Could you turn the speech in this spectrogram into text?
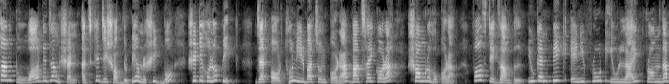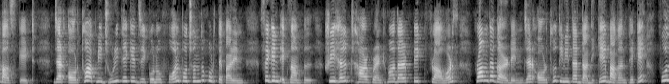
ওয়েলকাম টু ওয়ার্ড জাংশন আজকে যে শব্দটি আমরা শিখব, সেটি হলো পিক যার অর্থ নির্বাচন করা, বাছাই করা, সংগ্রহ করা। First example you can pick any fruit you like from the basket যার অর্থ আপনি ঝুড়ি থেকে যে কোনো ফল পছন্দ করতে পারেন। Second example she helped her grandmother pick flowers from the garden যার অর্থ তিনি তার দাদিকে বাগান থেকে ফুল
